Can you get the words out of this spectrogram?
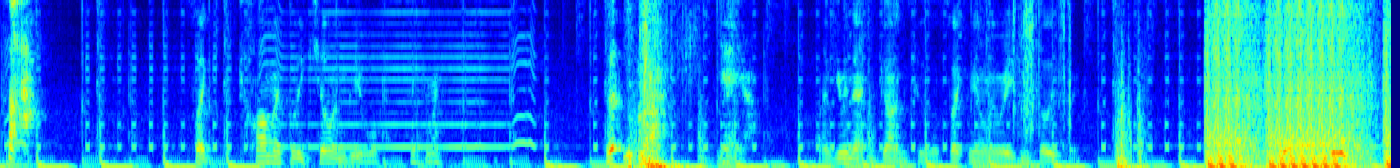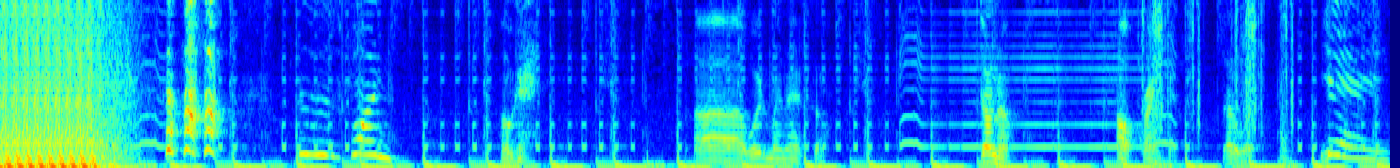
Ha! It's like comically killing people. Hey, come here. Ah, Yeah, yeah. Now give me that gun, because it's like the only way you can kill these things. this is fun. Okay. Uh, where'd my knife go? Don't know. Oh, frying pan. That'll work. Yay!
